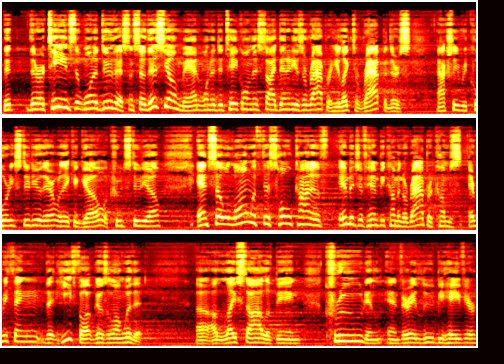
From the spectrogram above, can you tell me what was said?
That there are teens that want to do this. And so this young man wanted to take on this identity as a rapper. He liked to rap, and there's actually a recording studio there where they could go, a crude studio. And so, along with this whole kind of image of him becoming a rapper, comes everything that he thought goes along with it uh, a lifestyle of being crude and, and very lewd behavior.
